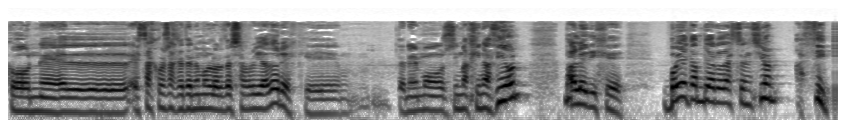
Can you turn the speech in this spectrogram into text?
con estas cosas que tenemos los desarrolladores, que tenemos imaginación, ¿vale? Dije, voy a cambiar la extensión a zip.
